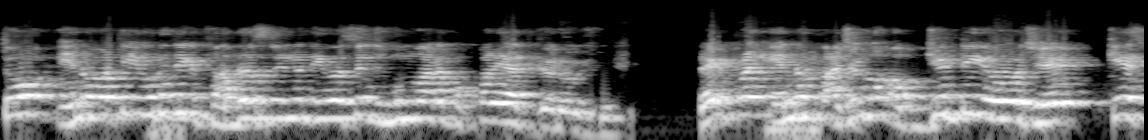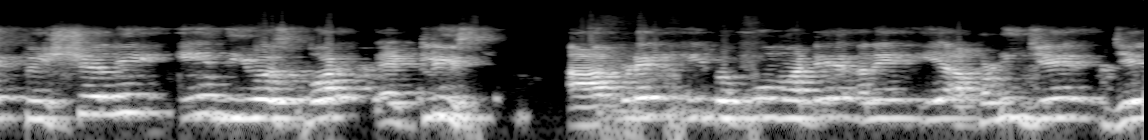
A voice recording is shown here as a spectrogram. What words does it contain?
તો એનો અર્થ એવો નથી કે ફાધર્સ ડે ના દિવસે જ હું મારા પપ્પાને યાદ કરું છું. રાઈટ પણ એનો પાછળનો ઓબ્જેક્ટિવ એવો છે કે સ્પેશિયલી એ દિવસ પર એટલીસ્ટ આપણે એ લોકો માટે અને એ આપણી જે જે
